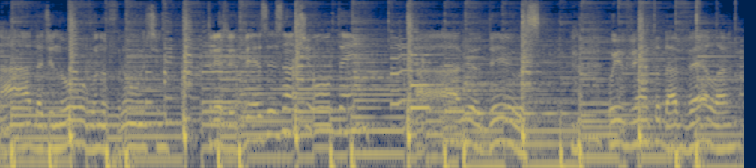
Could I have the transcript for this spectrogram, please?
Nada de novo no fronte, treze vezes anteontem. Ah, meu Deus, o evento da vela.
